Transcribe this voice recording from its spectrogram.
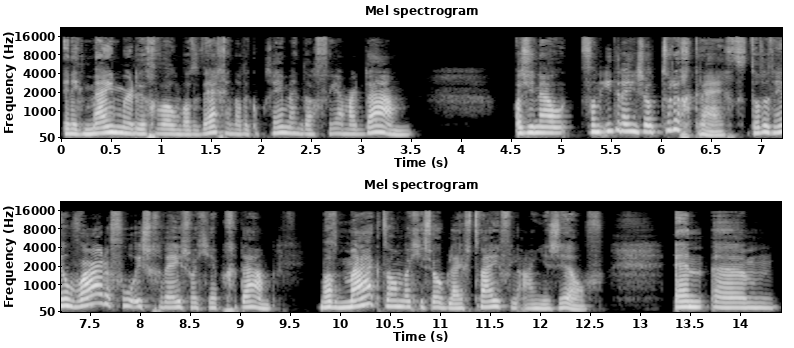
En ik mijmerde gewoon wat weg en dat ik op een gegeven moment dacht van ja, maar Daan, als je nou van iedereen zo terugkrijgt dat het heel waardevol is geweest wat je hebt gedaan, wat maakt dan dat je zo blijft twijfelen aan jezelf? En um,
